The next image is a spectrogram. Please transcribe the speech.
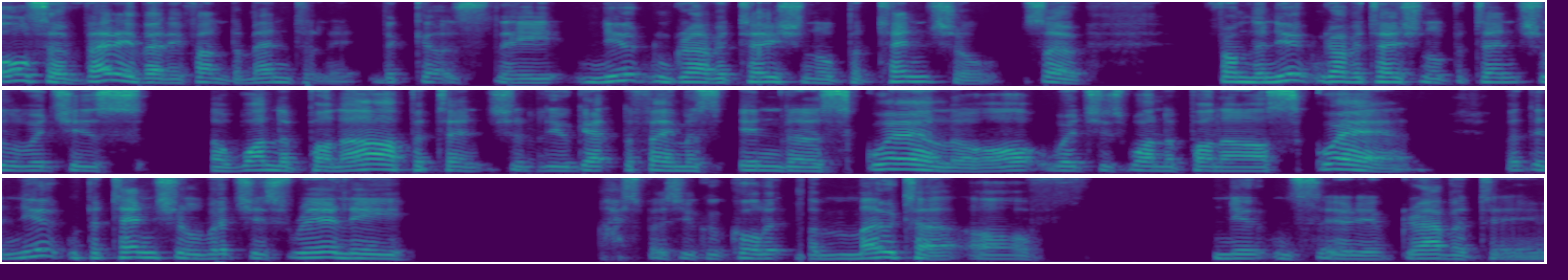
also very, very fundamentally, because the Newton gravitational potential. So, from the Newton gravitational potential, which is a one upon r potential, you get the famous inverse square law, which is one upon r squared. But the Newton potential, which is really, I suppose you could call it the motor of Newton's theory of gravity,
